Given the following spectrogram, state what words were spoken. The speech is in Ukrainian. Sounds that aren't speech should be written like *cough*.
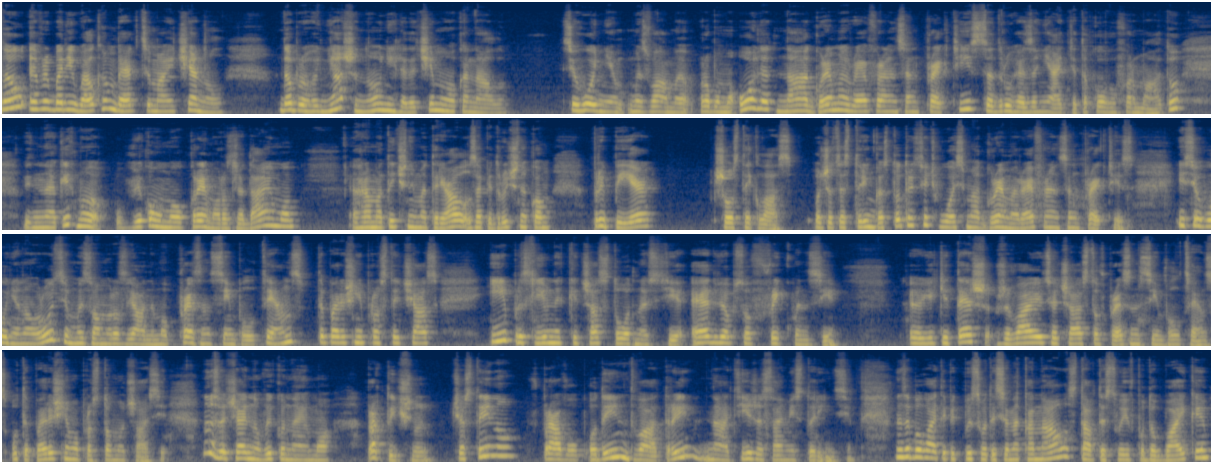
Hello everybody, welcome back to my channel. Доброго дня, шановні глядачі мого каналу. Сьогодні ми з вами робимо огляд на Grammar Reference and Practice. Це друге заняття такого формату, на яких ми, в якому ми окремо розглядаємо граматичний матеріал за підручником Prepare 6 клас. Отже, це сторінка 138 Grammar Reference and Practice. І сьогодні на уроці ми з вами розглянемо Present Simple Tense, теперішній простий час, і прислівники частотності Adverbs of Frequency, е, які теж вживаються часто в Present Simple Tense у теперішньому простому часі. Ну звичайно, виконаємо практичну частину. Вправу 1, 2, 3 на тій же самій сторінці. Не забувайте підписуватися на канал, ставте свої вподобайки.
